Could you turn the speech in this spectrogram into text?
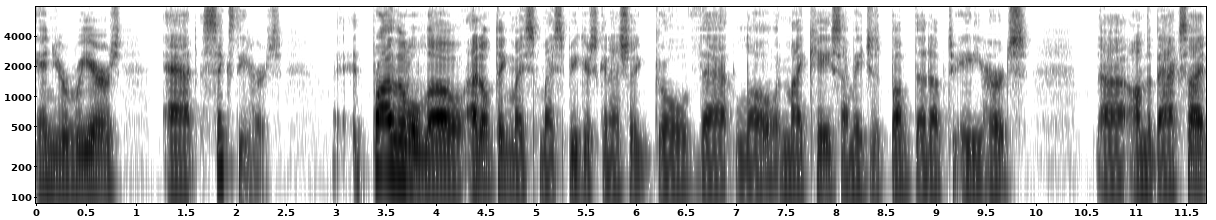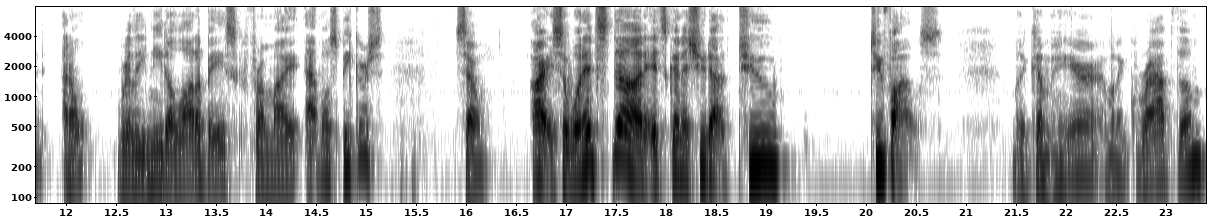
and your rears at 60 hertz. It's probably a little low. I don't think my, my speakers can actually go that low. In my case, I may just bump that up to 80 hertz uh, on the backside. I don't really need a lot of bass from my Atmos speakers. So, all right, so when it's done, it's going to shoot out two, two files. I'm going to come here. I'm going to grab them.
